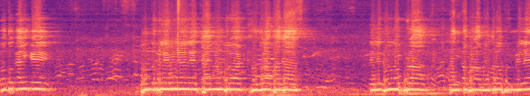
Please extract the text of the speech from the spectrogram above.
গতকালকে ইউনিয়নের চার নম্বর ওয়ার্ড বাজার তেলিধন্যপুরা পান্তাপাড়া মথুরাপুর মিলে।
